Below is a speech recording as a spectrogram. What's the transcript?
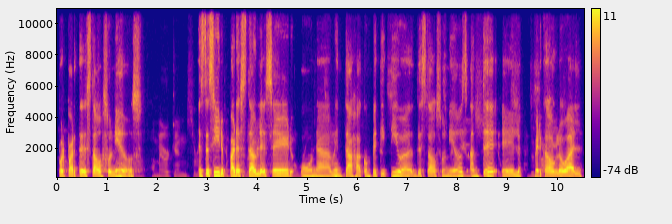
por parte de Estados Unidos. Es decir, para establecer una ventaja competitiva de Estados Unidos ante el mercado global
